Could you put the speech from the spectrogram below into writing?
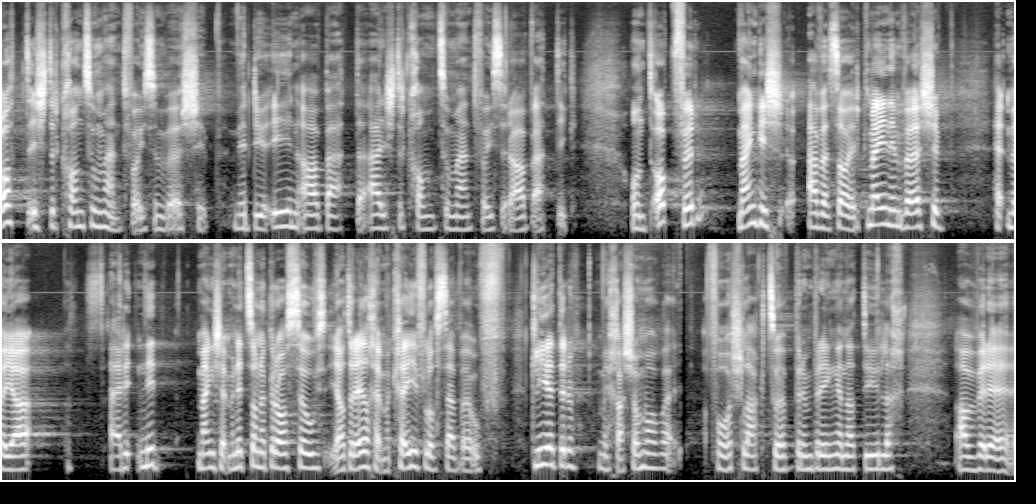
Gott ist der Konsument von unserem Worship. Wir beten ihn anbeten. Er ist der Konsument von unserer Anbetung. Und Opfer, manchmal, eben so, in der im Worship, hat man ja nicht, manchmal hat man nicht so einen grossen Aus ja, oder eigentlich hat man keinen Einfluss eben auf die Lieder. Man kann schon mal einen Vorschlag zu jemandem bringen, natürlich. Aber äh,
